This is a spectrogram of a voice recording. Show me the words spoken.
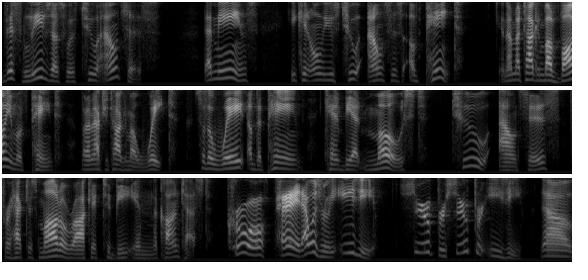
this leaves us with two ounces. That means he can only use two ounces of paint. And I'm not talking about volume of paint, but I'm actually talking about weight. So the weight of the paint can be at most two ounces for Hector's model rocket to be in the contest. Cool. Hey, that was really easy. Super, super easy. Now,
